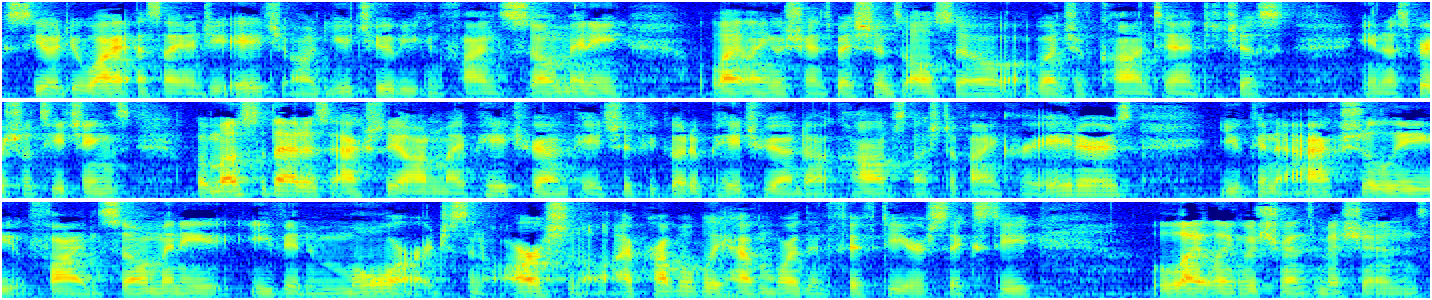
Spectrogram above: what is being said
C O D Y S I N G H on YouTube. You can find so many light language transmissions, also a bunch of content, just you know, spiritual teachings. But most of that is actually on my Patreon page. If you go to patreon.com slash divine creators, you can actually find so many, even more, just an arsenal. I probably have more than 50 or 60 light language transmissions.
